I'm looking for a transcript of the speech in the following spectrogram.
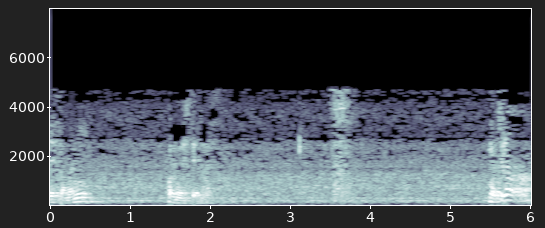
イエス様にお祈りしています。もちろん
